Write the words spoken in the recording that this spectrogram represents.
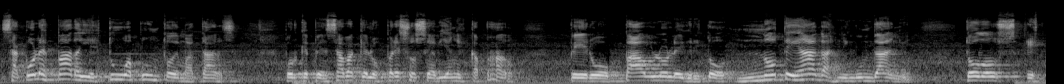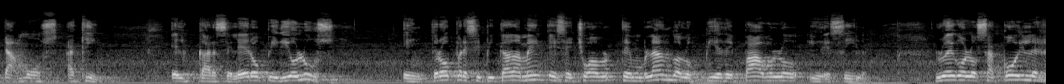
sacó la espada y estuvo a punto de matarse, porque pensaba que los presos se habían escapado. Pero Pablo le gritó, no te hagas ningún daño, todos estamos aquí. El carcelero pidió luz, entró precipitadamente y se echó temblando a los pies de Pablo y de Sila. Luego lo sacó y les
